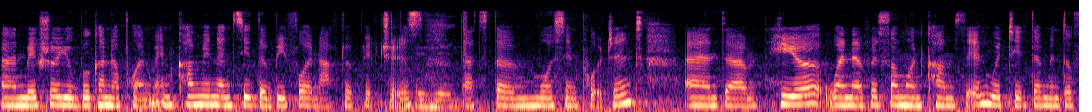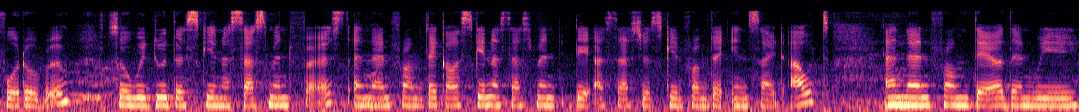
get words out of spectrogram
and make sure you book an appointment. Come in and see the before and after pictures. That's the most important. And um, here, whenever someone comes in, we take them in the photo room. So we do the skin assessment first, and then from like our skin assessment, they assess your skin from the inside out. And then from there, then we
